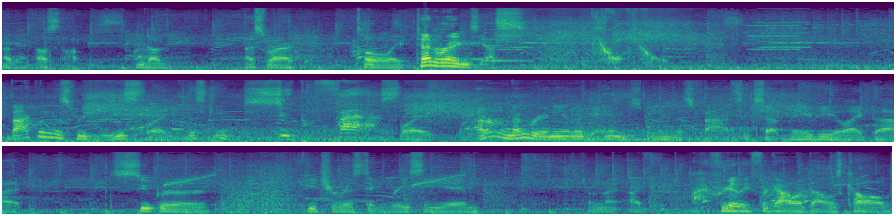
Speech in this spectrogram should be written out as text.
Okay, I'll stop. I'm done. I swear. Totally. Ten rings, yes! Back when this released, like, this game was super fast. Like, I don't remember any other games being this fast, except maybe, like, that super futuristic racing game. Not, I, I really forgot what that was called.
